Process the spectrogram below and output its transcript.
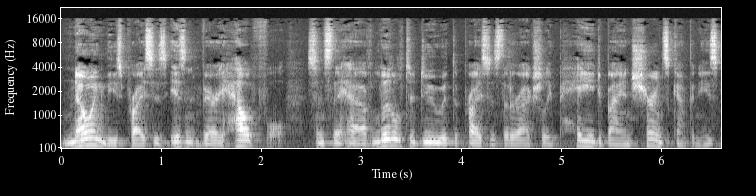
knowing these prices isn't very helpful since they have little to do with the prices that are actually paid by insurance companies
